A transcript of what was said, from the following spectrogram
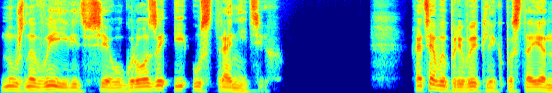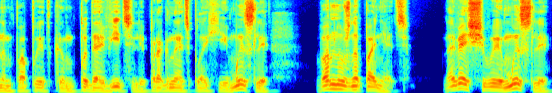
нужно выявить все угрозы и устранить их. Хотя вы привыкли к постоянным попыткам подавить или прогнать плохие мысли, вам нужно понять, навязчивые мысли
